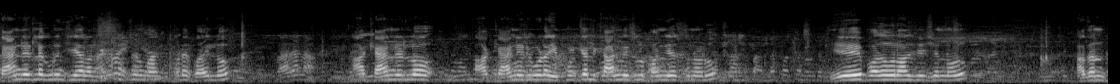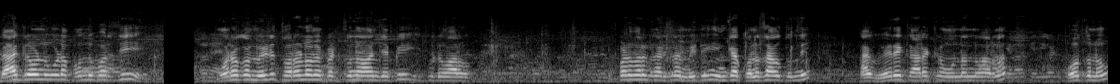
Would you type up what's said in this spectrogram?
క్యాండిడేట్ల గురించి ఇవ్వాలని డిస్క్రిప్షన్ మాకు ఇప్పుడే ఫైల్లో ఆ క్యాండిడేట్లో ఆ క్యాండిడేట్ కూడా ఇప్పటికెళ్ళి కాంగ్రెస్లో పనిచేస్తున్నాడు. ఏ పదవులు చేసినాడు అతని బ్యాక్గ్రౌండ్ కూడా పొందుపరిచి మరొక మీటింగ్ త్వరలోనే పెట్టుకుందామని చెప్పి ఇప్పుడు వారు ఇప్పటివరకు నడిచిన మీటింగ్ ఇంకా కొనసాగుతుంది. నాకు వేరే కార్యక్రమం ఉన్నందువలన పోతున్నాం.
